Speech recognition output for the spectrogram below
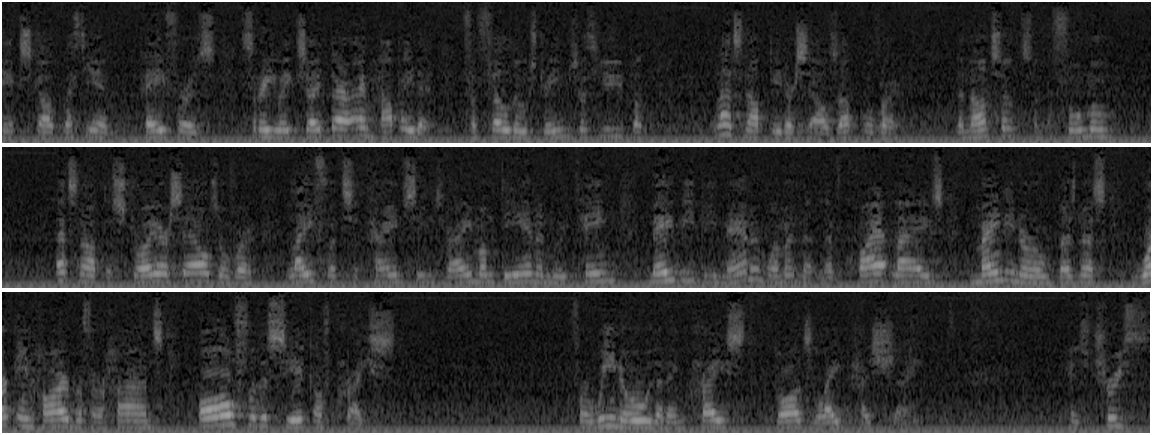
take Scott with you and pay for his three weeks out there. I'm happy to fulfill those dreams with you, but let's not beat ourselves up over the nonsense and the FOMO. Let's not destroy ourselves over life which at times seems very mundane and routine. May we be men and women that live quiet lives, minding our own business, working hard with our hands, all for the sake of Christ. For we know that in Christ God's light has shined. His truth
